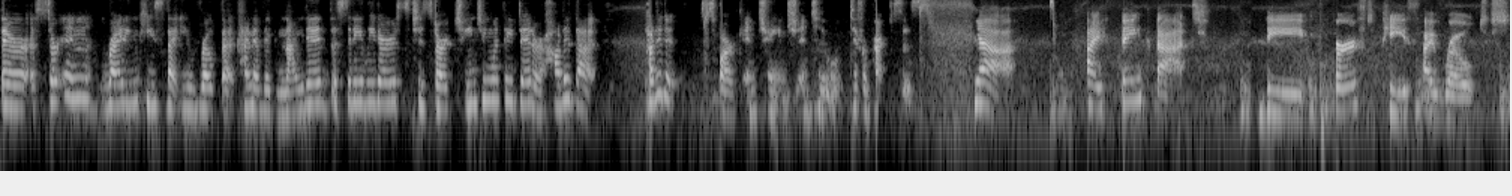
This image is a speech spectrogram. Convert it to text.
there a certain writing piece that you wrote that kind of ignited the city leaders to start changing what they did or how did that how did it spark and change into different practices yeah i think that the first piece i wrote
